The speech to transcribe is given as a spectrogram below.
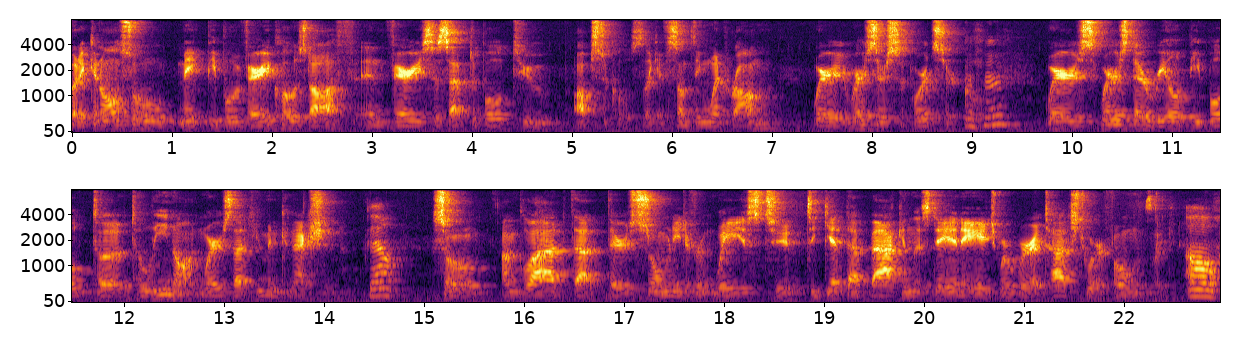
but it can also make people very closed off and very susceptible to obstacles. Like if something went wrong, where where's their support circle? Mm-hmm. Where's where's their real people to, to lean on? Where's that human connection? Yeah. So I'm glad that there's so many different ways to, to get that back in this day and age where we're attached to our phones. Like Oh,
